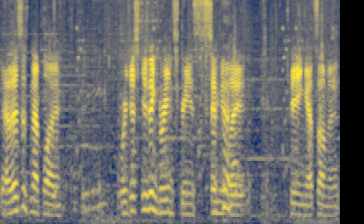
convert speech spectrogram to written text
Yeah, this is net play. We're just using green screens to simulate being at summit.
